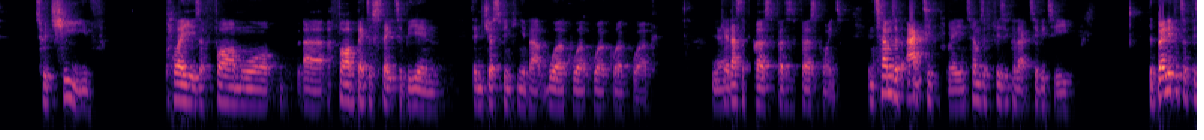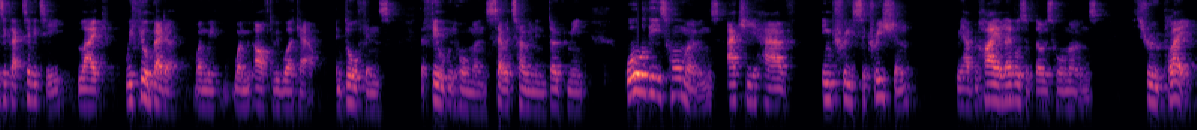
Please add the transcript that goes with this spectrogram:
to achieve play is a far more uh, a far better state to be in than just thinking about work, work, work, work, work. Yeah. Okay, that's the first that's the first point. In terms of active play, in terms of physical activity, the benefits of physical activity, like we feel better when we when after we work out, endorphins, the feel good hormones, serotonin, dopamine. All these hormones actually have increased secretion. We have higher levels of those hormones through play.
